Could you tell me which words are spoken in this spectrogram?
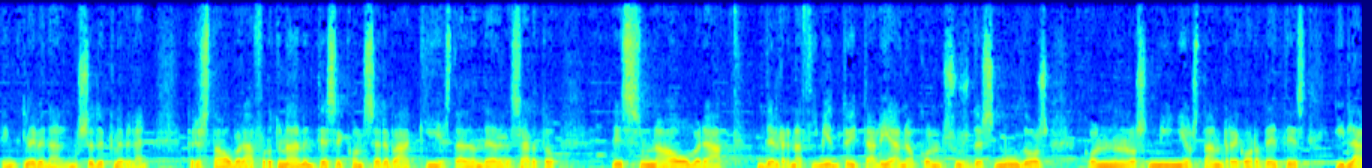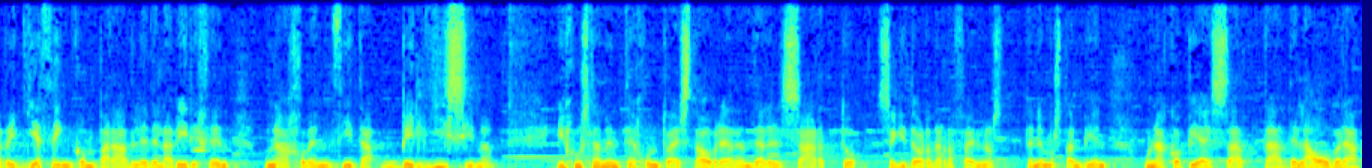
en Cleveland, el Museo de Cleveland. Pero esta obra afortunadamente se conserva aquí, está de Andrea del Sarto. Es una obra del Renacimiento italiano con sus desnudos, con los niños tan regordetes y la belleza incomparable de la Virgen, una jovencita bellísima. Y justamente junto a esta obra de Andrea del Sarto, seguidor de Rafael, nos tenemos también una copia exacta de la obra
